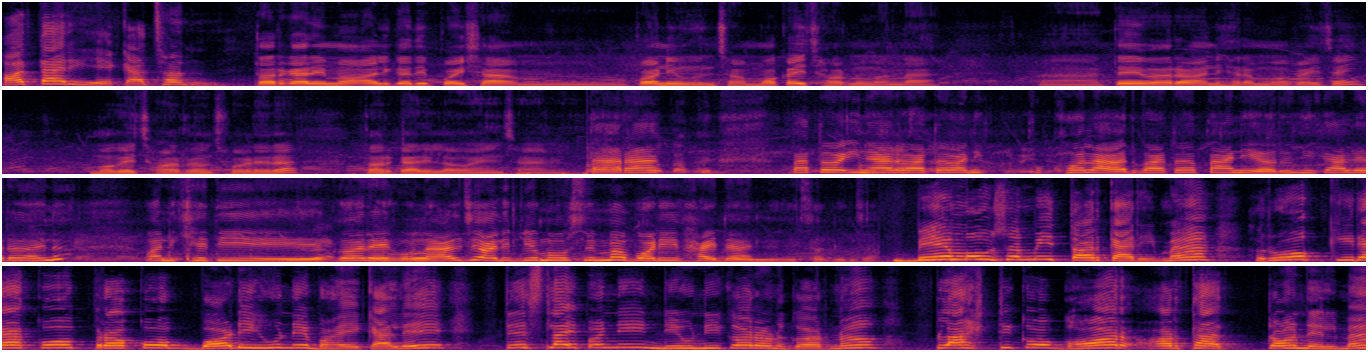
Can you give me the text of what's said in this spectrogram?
हतारिएका छन्। तरकारीमा अलिकति पैसा पनि हुन्छ मकै छर्नुभन्दा। त्यही भएर अनिखेर मकै चाहिँ मकै छर्न छोडेर तरकारी लगाइन्छ हामी। धाराबाट इनारबाट अनि खोलाहरूबाट पानीहरू निकालेर होइन अनि खेती गरेको हुनाले चाहिँ अलिक बेमौसमीमा बढी फाइदा लिन सकिन्छ। बेमौसमी तरकारीमा रोग किराको प्रकोप बढी हुने भएकाले त्यसलाई पनि न्यूनीकरण गर्न प्लास्टिकको घर अर्थात् टनेलमा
